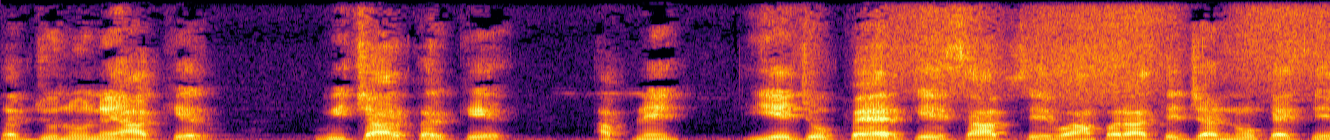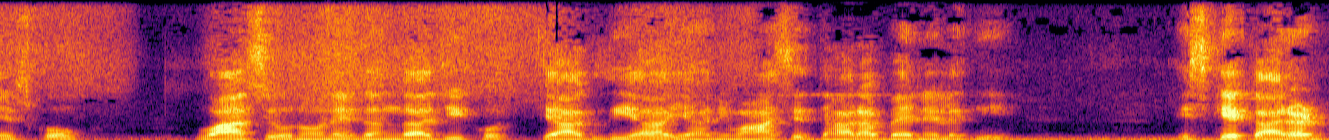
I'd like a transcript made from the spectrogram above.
तब जुनू ने आखिर विचार करके अपने ये जो पैर के हिसाब से वहाँ पर आते जन्नू कहते हैं इसको, वहाँ से उन्होंने गंगा जी को त्याग दिया, यानी वहाँ से धारा बहने लगी। इसके कारण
